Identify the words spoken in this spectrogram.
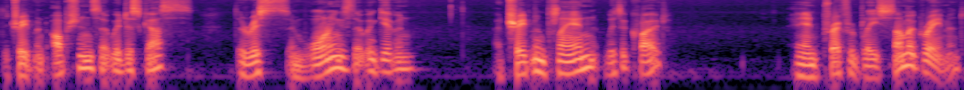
the treatment options that were discussed, the risks and warnings that were given, a treatment plan with a quote, and preferably some agreement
